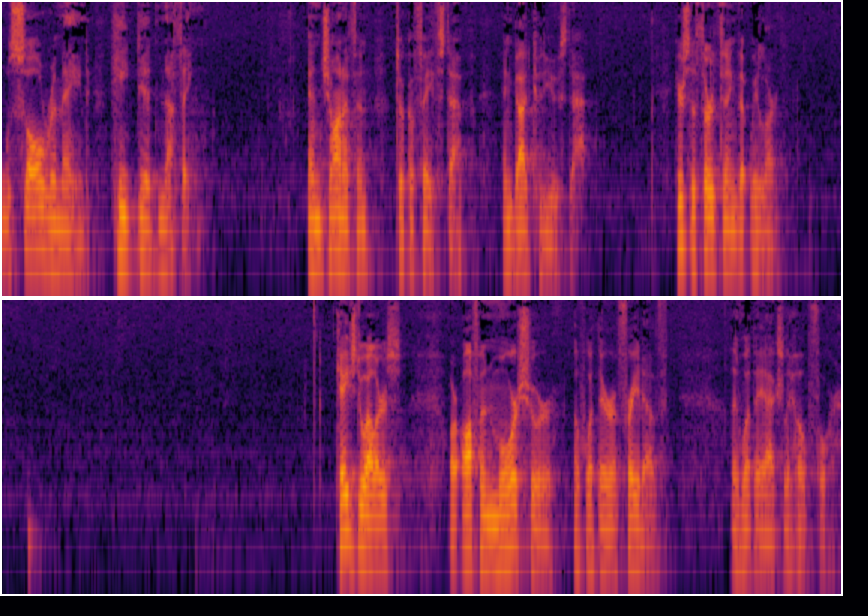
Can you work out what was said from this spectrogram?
was Saul remained. He did nothing. And Jonathan took a faith step, and God could use that. Here's the third thing that we learn cage dwellers are often more sure of what they're afraid of than what they actually hope for.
